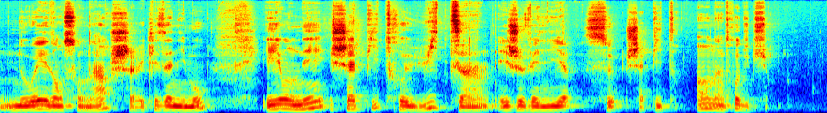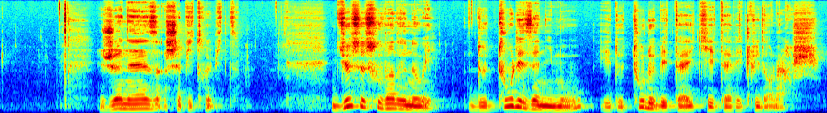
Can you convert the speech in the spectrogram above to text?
Noé dans son arche avec les animaux, et on est chapitre 8, et je vais lire ce chapitre en introduction. Genèse chapitre 8. Dieu se souvint de Noé de tous les animaux et de tout le bétail qui était avec lui dans l'arche.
